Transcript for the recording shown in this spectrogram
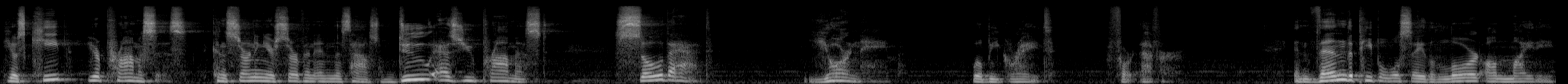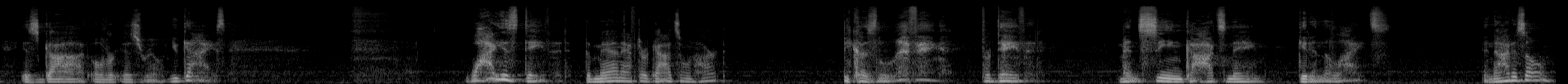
He goes, Keep your promises concerning your servant in this house. Do as you promised, so that your name will be great forever. And then the people will say, The Lord Almighty is God over Israel. You guys, why is David the man after God's own heart? Because living for David meant seeing God's name get in the lights and not his own.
